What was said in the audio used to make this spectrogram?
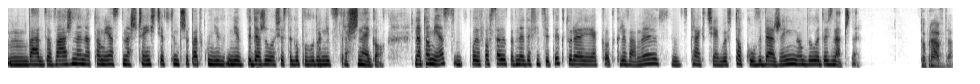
Mm, bardzo ważne, natomiast na szczęście w tym przypadku nie, nie wydarzyło się z tego powodu tak. nic strasznego. Natomiast powstały pewne deficyty, które jak odkrywamy w, w trakcie, jakby w toku wydarzeń, no, były dość znaczne. To prawda,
